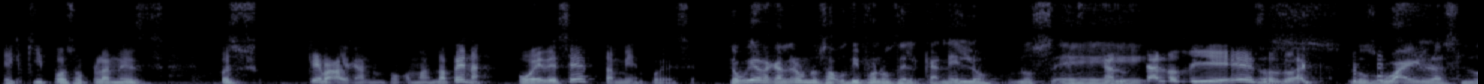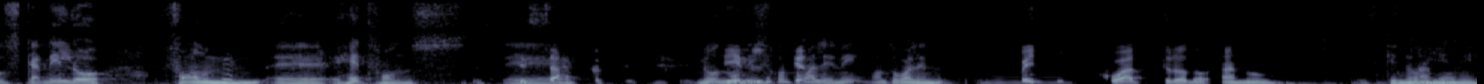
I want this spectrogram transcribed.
equipos o planes, pues que valgan un poco más la pena. Puede ser, también puede ser. Te voy a regalar unos audífonos del Canelo, unos... Eh, ya, ya, los vi, ¿eh? esos los, los wireless, los Canelo Phone eh, Headphones. Este, Exacto. No, no dice cuánto valen, ¿eh? ¿Cuánto valen? 24, ah, no. Es que no Ah, no.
